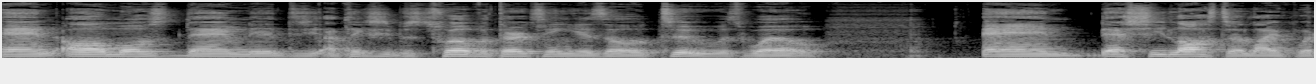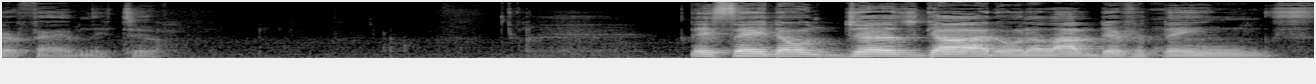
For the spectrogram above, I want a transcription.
and almost damn near. I think she was twelve or thirteen years old too, as well, and that she lost her life with her family too. They say don't judge God on a lot of different things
